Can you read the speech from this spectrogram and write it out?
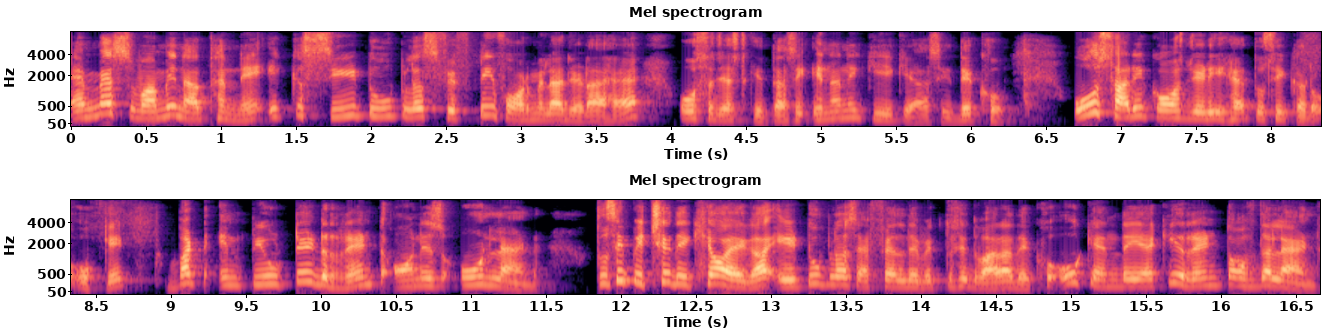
ਐਮ ਐਸ ਸਵਾਮੀਨਾਥਨ ਨੇ ਇੱਕ C2+50 ਫਾਰਮੂਲਾ ਜਿਹੜਾ ਹੈ, ਉਹ ਸੁਜੈਸਟ ਕੀਤਾ ਸੀ। ਇਹਨਾਂ ਨੇ ਕੀ ਕਿਹਾ ਸੀ? ਦੇਖੋ, ਉਹ ਸਾਰੀ ਕਾਸਟ ਜਿਹੜੀ ਹੈ ਤੁਸੀਂ ਕਰੋ okay but imputed rent on his own land ਤੁਸੀਂ ਪਿੱਛੇ ਦੇਖਿਆ ਹੋਏਗਾ A2+FL ਦੇ ਵਿੱਚ, ਤੁਸੀਂ ਦੁਬਾਰਾ ਦੇਖੋ, ਉਹ ਕਹਿੰਦੇ ਆ ਕਿ ਰੈਂਟ ਆਫ ਦਾ ਲੈਂਡ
